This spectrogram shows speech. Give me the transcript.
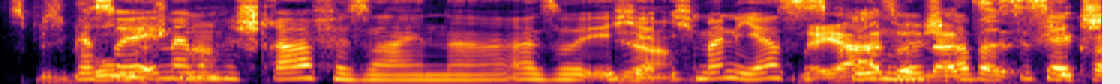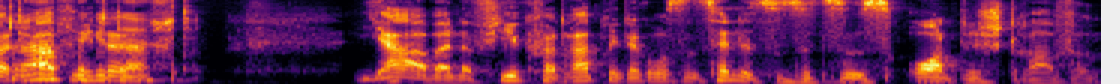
das, das komisch, soll ja immer ne? noch eine Strafe sein, ne? Also ich, ja. ich meine, ja, es ist naja, also komisch, also aber es ist ja als Strafe gedacht. Ja, aber in einer vier Quadratmeter großen Zelle zu sitzen, ist ordentlich Strafe.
